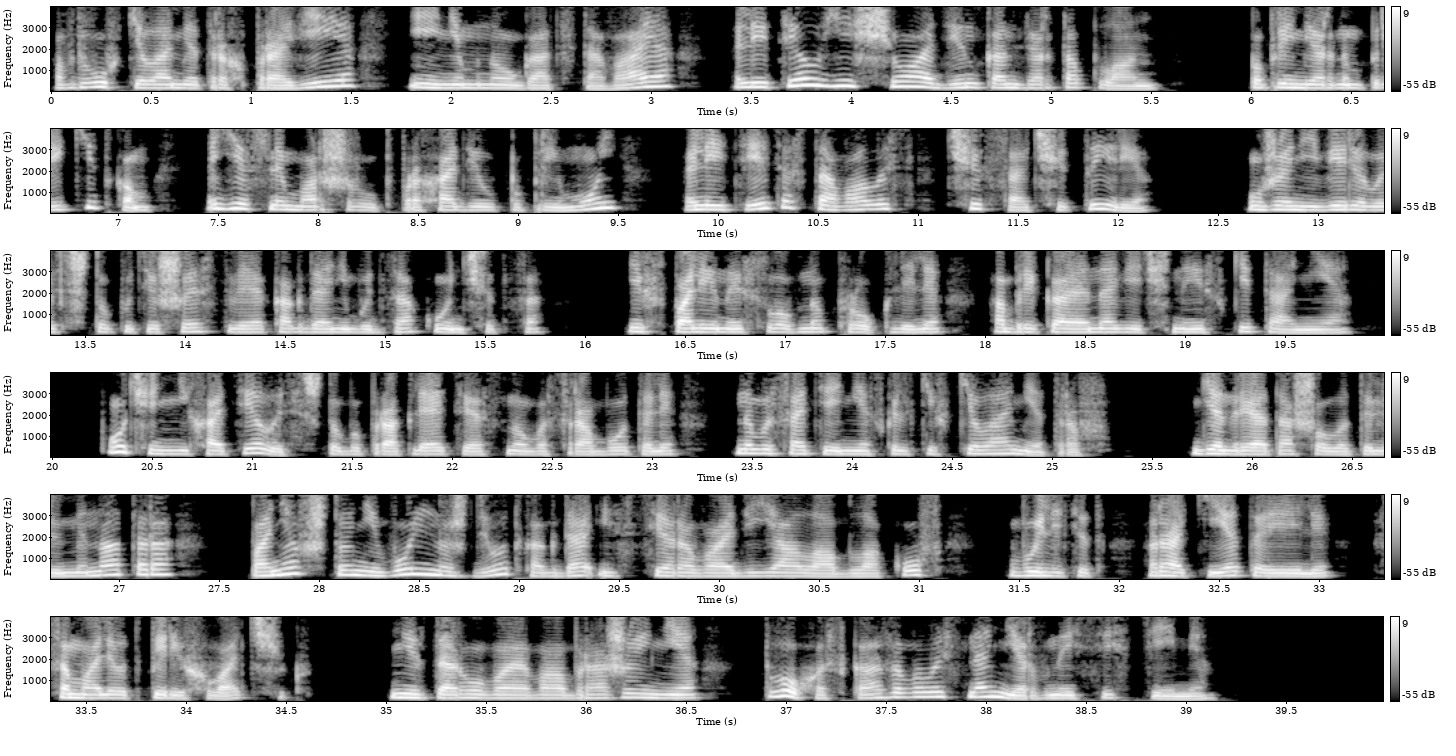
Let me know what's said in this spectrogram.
В двух километрах правее и немного отставая летел еще один конвертоплан. По примерным прикидкам, если маршрут проходил по прямой, лететь оставалось часа четыре. Уже не верилось, что путешествие когда-нибудь закончится. Их с Полиной словно прокляли, обрекая на вечные скитания. Очень не хотелось, чтобы проклятия снова сработали на высоте нескольких километров. Генри отошел от иллюминатора, поняв, что невольно ждет, когда из серого одеяла облаков вылетит ракета или самолет-перехватчик. Нездоровое воображение плохо сказывалось на нервной системе.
